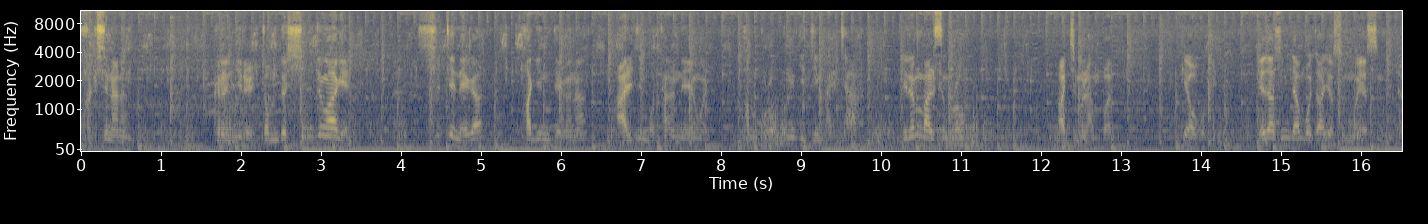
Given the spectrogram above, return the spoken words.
확신하는 그런 일을 좀 더 신중하게 실제 내가 확인되거나 알지 못하는 내용을 함부로 옮기지 말자 이런 말씀으로 아침을 한번 깨워봅니다. 여자 순자 모자 여순모였습니다.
